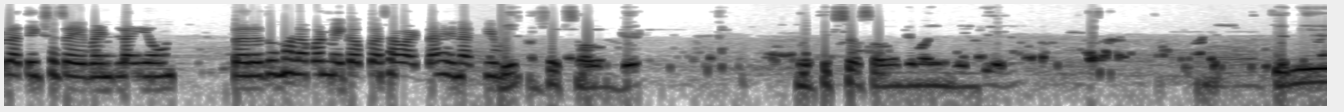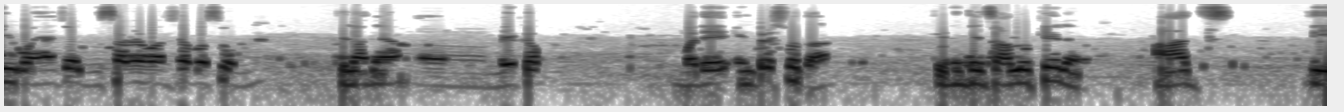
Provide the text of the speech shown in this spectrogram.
प्रतीक्षाच्या इव्हेंटला येऊन. तर तुम्हाला पण मेकअप कसा वाटतं हे नक्की प्रतीक्षा सावंगे माझी मुलगी आहे. तिने वयाच्या विसाव्या वर्षापासून तिला त्या मेकअपमध्ये इंटरेस्ट होता. तिने ते चालू केलं. आज ती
